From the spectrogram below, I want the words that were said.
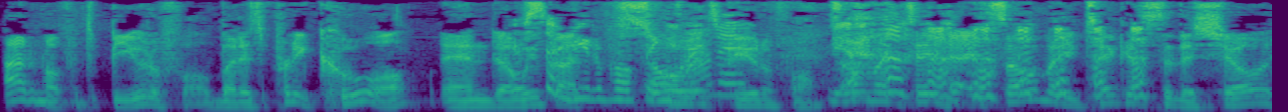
I don't know if it's beautiful, but it's pretty cool. And uh, we've got beautiful so things Oh, on it's it. beautiful. So many, tic- so many tickets to the show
